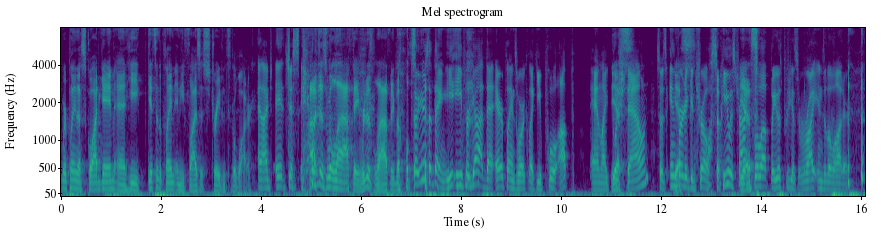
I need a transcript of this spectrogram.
we're playing a squad game, and he gets in the plane and he flies it straight into the water. and I, it just I just we're laughing. We're just laughing the whole time. So here's the thing. He, he forgot that airplanes work like you pull up and like push Yes. down. So it's inverted Yes. control. So he was trying Yes. to pull up, but he was pushing us right into the water.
